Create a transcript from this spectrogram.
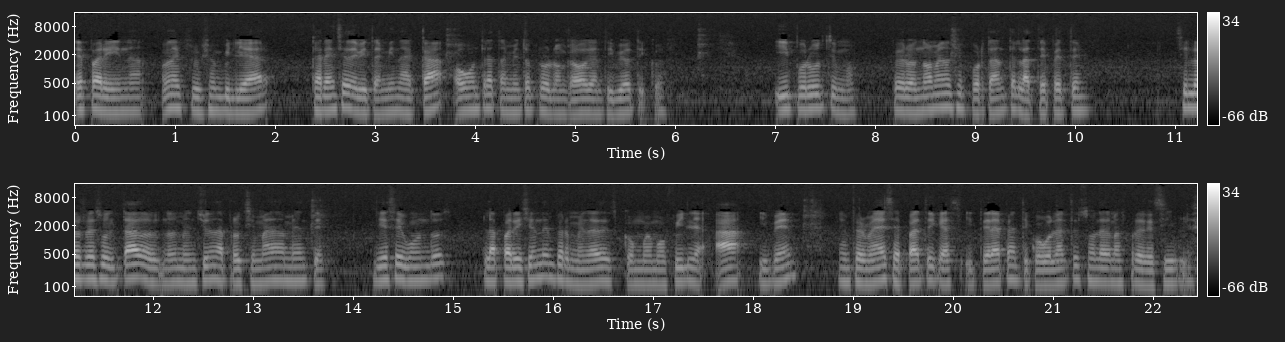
heparina, una exclusión biliar, carencia de vitamina K o un tratamiento prolongado de antibióticos. Y por último, pero no menos importante, la TPT, si los resultados nos mencionan aproximadamente 10 segundos, la aparición de enfermedades como hemofilia A y B, enfermedades hepáticas y terapia anticoagulante son las más predecibles.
